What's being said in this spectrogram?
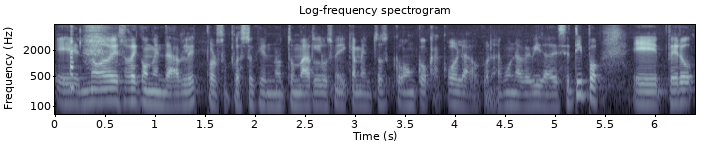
Eh, no es recomendable, por supuesto que no tomar los medicamentos con Coca-Cola o con alguna bebida de ese tipo, eh, pero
